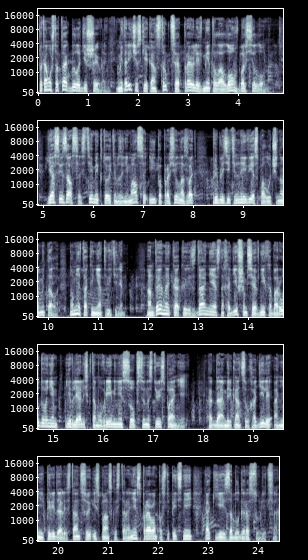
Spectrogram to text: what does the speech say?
Потому что так было дешевле. Металлические конструкции отправили в металлолом в Барселону. Я связался с теми, кто этим занимался, и попросил назвать приблизительный вес полученного металла, но мне так и не ответили. Антенны, как и здания с находившимся в них оборудованием, являлись к тому времени собственностью Испании. Когда американцы уходили, они передали станцию испанской стороне с правом поступить с ней, как ей заблагорассудится.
